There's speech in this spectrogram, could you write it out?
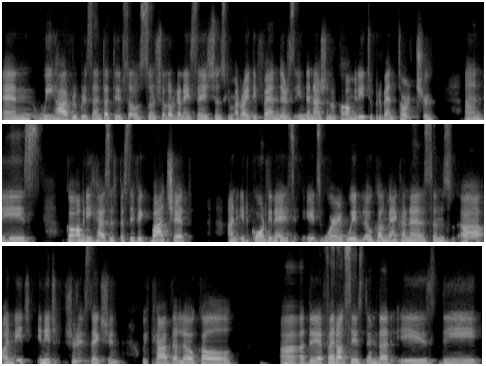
And we have representatives of social organizations, human rights defenders in the National Committee to Prevent Torture. And this committee has a specific budget and it coordinates its work with local mechanisms uh, on each in each jurisdiction. We have the local, uh, the federal system that is the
